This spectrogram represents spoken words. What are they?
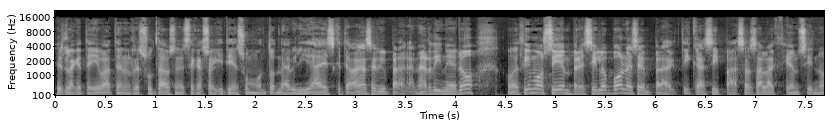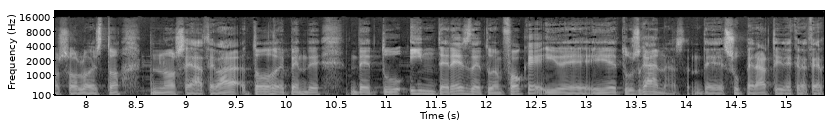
es la que te lleva a tener resultados. En este caso aquí tienes un montón de habilidades que te van a servir para ganar dinero. Como decimos siempre, si lo pones en práctica, si pasas a la acción, si no solo esto no se hace. Todo depende de tu interés, de tu enfoque y de, y de tus ganas de superarte y de crecer.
